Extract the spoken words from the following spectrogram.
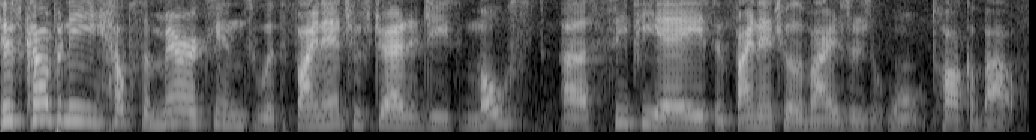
His company helps Americans with financial strategies most uh, CPAs and financial advisors won't talk about.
